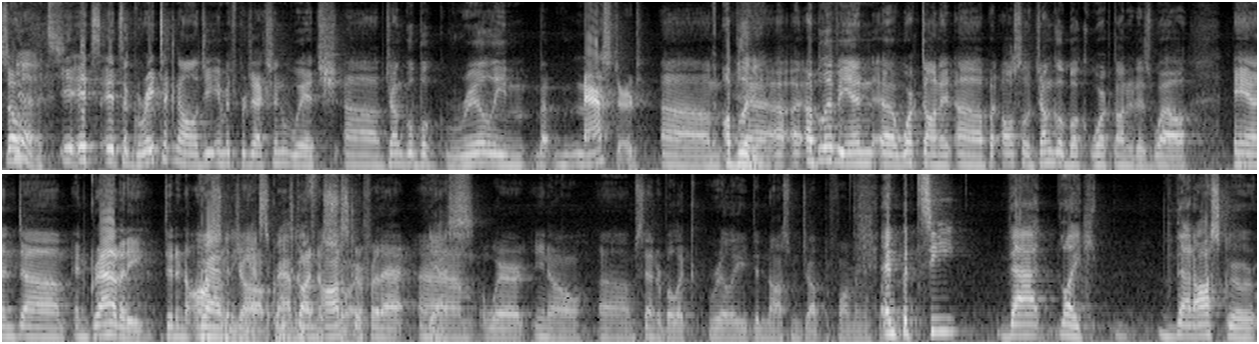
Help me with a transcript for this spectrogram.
So Yeah, it's- it's, it's it's a great technology, image projection, which uh, Jungle Book really m- mastered. Um, Oblivion. uh, uh, Oblivion uh, worked on it, uh, but also Jungle Book worked on it as well. And um, and Gravity did an awesome Gravity, job, yes, which Gravity got an for Oscar sure. for that. Um, Yes. where you know um, Sandra Bullock really did an awesome job performing. In front and of it. but see that like that Oscar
